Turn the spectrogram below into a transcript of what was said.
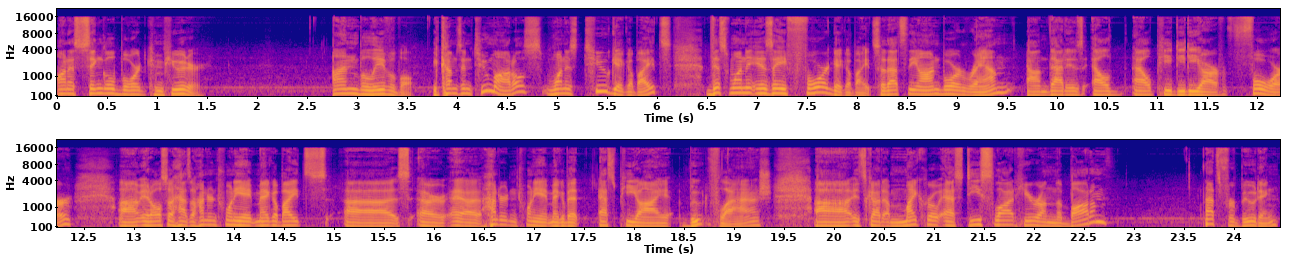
on a single board computer unbelievable. It comes in two models. One is two gigabytes. This one is a four gigabyte. So that's the onboard RAM. Um, that is L- LPDDR4. Uh, it also has 128 megabytes uh, or uh, 128 megabit SPI boot flash. Uh, it's got a micro SD slot here on the bottom. That's for booting.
